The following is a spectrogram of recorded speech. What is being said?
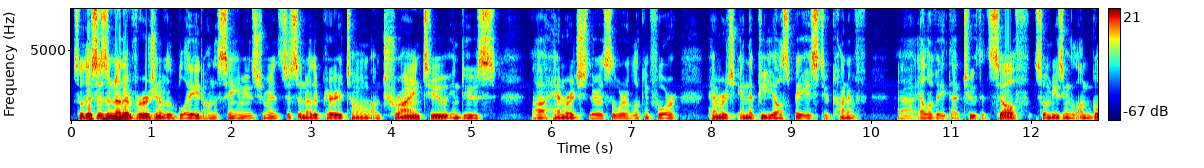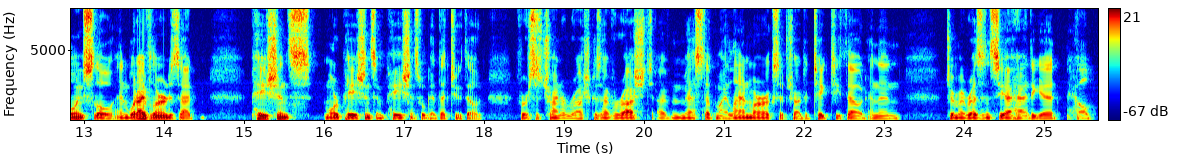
So this is another version of the blade on the same instrument. It's just another periotome. I'm trying to induce uh, hemorrhage. There's the word I'm looking for. Hemorrhage in the PDL space to kind of uh, elevate that tooth itself. So I'm using, I'm going slow. And what I've learned is that patience, more patience and patience will get that tooth out versus trying to rush. Because I've rushed, I've messed up my landmarks, I've tried to take teeth out, and then during my residency, I had to get help,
